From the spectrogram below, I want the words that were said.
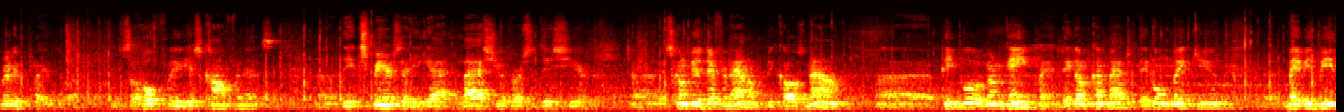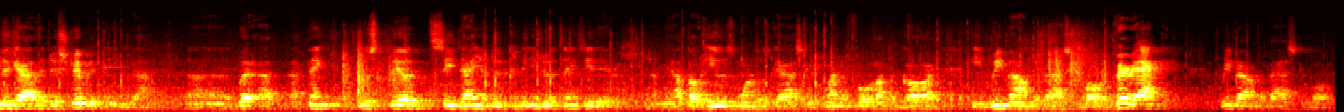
really played well. So hopefully his confidence, uh, the experience that he got last year versus this year, uh, it's going to be a different animal because now uh, people are going to game plan. They're going to come at you. They're going to make you uh, maybe be the guy that distributes things out. Uh, But I think you'll still see Daniel do, continue to do the things he did. I mean, I thought he was one of those guys who could run the floor like a guard. He rebounded the basketball, very active, rebounded the basketball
